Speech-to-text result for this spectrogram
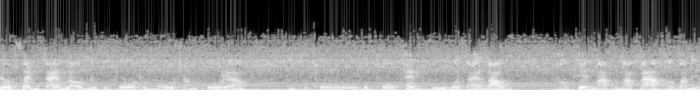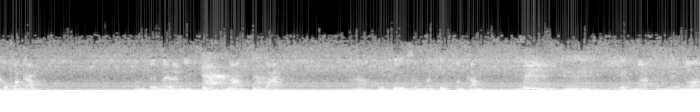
เลือกเฟ้นใจของเรานึกพุทโธธรรมโมชังโฆแล้วพุทโธพุทโธเพ่งคือหัวใจของเราเอาเทศมากมากบ้างบัดนี้เขาฟังคำ ฟังไปไม่ล่ะนี่นั่งสบายเขาที่สมาธิฟังธรรมเขียมากกันเลยเนาะ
